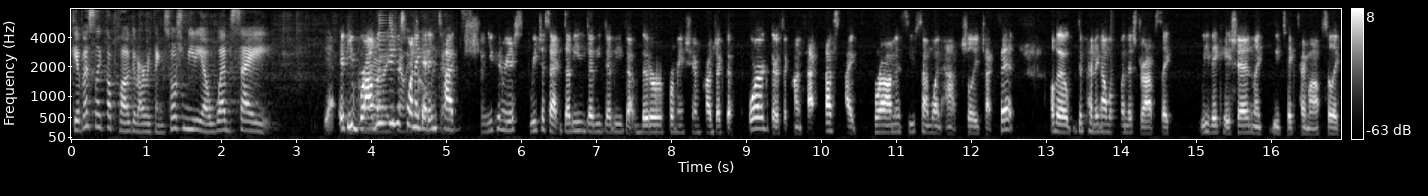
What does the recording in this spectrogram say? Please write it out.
Give us like the plug of everything social media, website. Yeah, if you broadly just want to get in touch, you can reach, reach us at www.voterformationproject.org. There's a contact us. I promise you someone actually checks it. Although, depending on when this drops, like we vacation, like we take time off, so like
